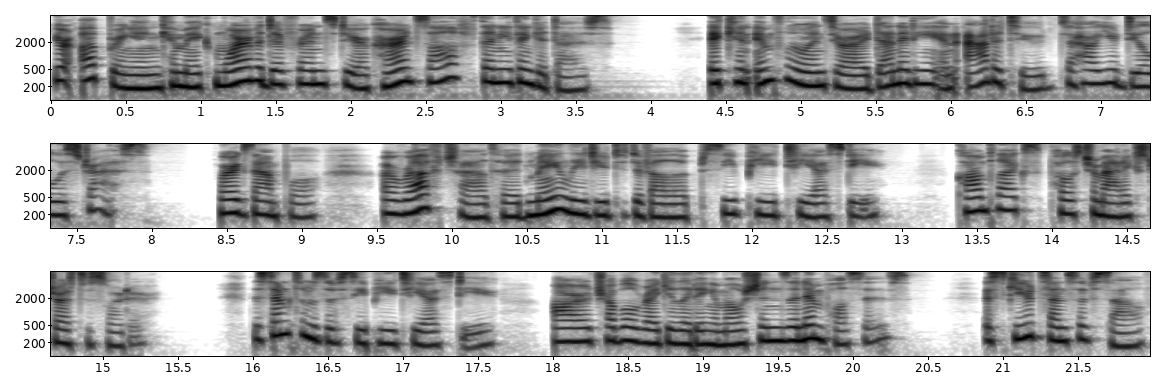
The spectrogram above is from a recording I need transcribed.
Your upbringing can make more of a difference to your current self than you think it does. It can influence your identity and attitude to how you deal with stress. For example, a rough childhood may lead you to develop CPTSD, complex post-traumatic stress disorder. The symptoms of CPTSD are trouble regulating emotions and impulses, a skewed sense of self,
